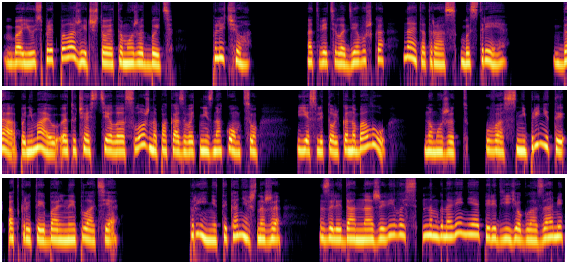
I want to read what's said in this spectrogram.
«Боюсь предположить, что это может быть. Плечо», — ответила девушка на этот раз быстрее. «Да, понимаю, эту часть тела сложно показывать незнакомцу, если только на балу. Но, может, у вас не приняты открытые бальные платья?» «Приняты, конечно же», Залиданна оживилась, на мгновение перед ее глазами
